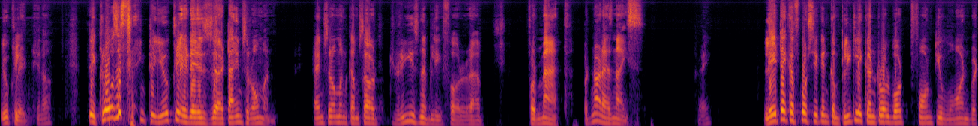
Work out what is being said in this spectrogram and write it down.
Euclid, you know? The closest thing to Euclid is uh, Times Roman. Times Roman comes out reasonably for uh, for math, but not as nice, right? LaTeX, of course, you can completely control what font you want, but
